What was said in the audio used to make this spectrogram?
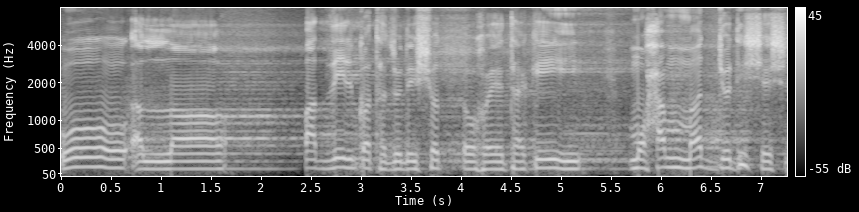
ও আল্লাহ, পাদ্রির কথা যদি সত্য হয়ে থাকি, মোহাম্মদ যদি শেষ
